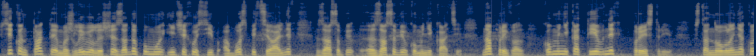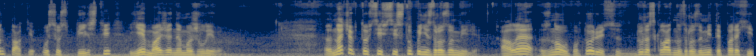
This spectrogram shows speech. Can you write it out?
Всі контакти можливі лише за допомогою інших осіб або спеціальних засобів, е, засобів комунікації, наприклад, комунікативних пристроїв. Встановлення контактів у суспільстві є майже неможливим. Е, Начебто всі, всі ступені зрозумілі, але знову повторююсь, дуже складно зрозуміти перехід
